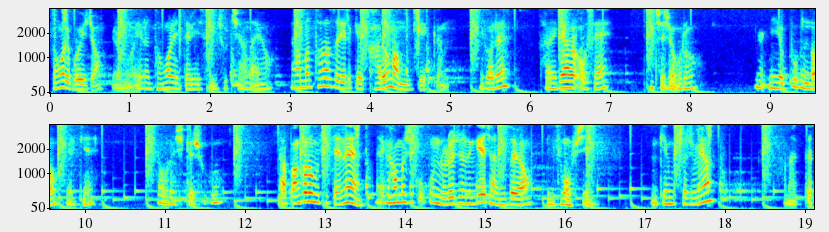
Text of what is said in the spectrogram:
덩어리 보이죠? 이런 거, 이런 덩어리들이 있으면 좋지 않아요. 한번 털어서 이렇게 가루만 묻게끔 이거를 달걀 옷에 전체적으로 이 옆부분도 이렇게 샤워를 시켜주고 자, 빵가루 묻힐 때는 이렇게 한 번씩 꾹꾹 눌러주는 게 잘 묻어요. 빈틈없이 이렇게 묻혀주면 하나 끝.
